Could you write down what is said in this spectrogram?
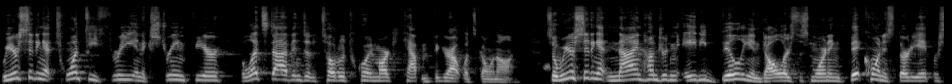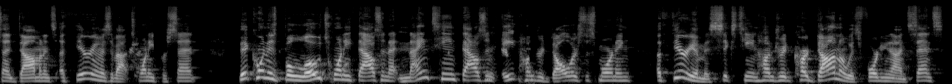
We are sitting at 23 in extreme fear. But let's dive into the total coin market cap and figure out what's going on. So we are sitting at $980 billion this morning. Bitcoin is 38% dominance. Ethereum is about 20%. Bitcoin is below 20,000 at $19,800 this morning. Ethereum is 1600. Cardano is 49 cents.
